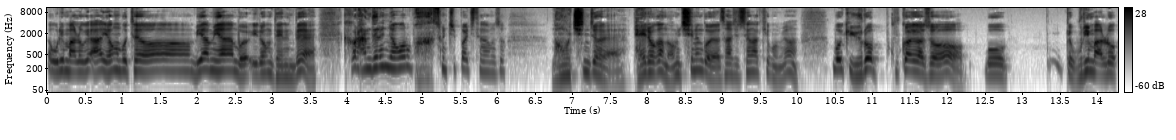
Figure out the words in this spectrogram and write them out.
우리 말로 아 영어 못해요 미안 미안 뭐 이러면 되는데 그걸 안 되는 영어로 막 손짓 발짓하면서 너무 친절해 배려가 넘치는 거예요 사실 생각해 보면 뭐 이렇게 유럽 국가에 가서 뭐 우리 말로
